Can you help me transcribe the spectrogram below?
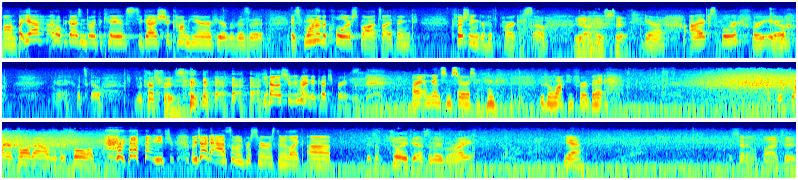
Um, but yeah, I hope you guys enjoyed the caves. You guys should come here if you ever visit. It's one of the cooler spots, I think, especially in Griffith Park, so. Yeah, that was sick. Yeah, I explore for you. Okay, let's go. Your catchphrase. Yeah, that should be my new catchphrase. All right, I'm getting some service, I think. We've been walking for a bit. Just flag a car down with a sword. Each, we tried to ask someone for service, and they're like, uh, You should surely get us an Uber, right? yeah. We set it on fire too.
